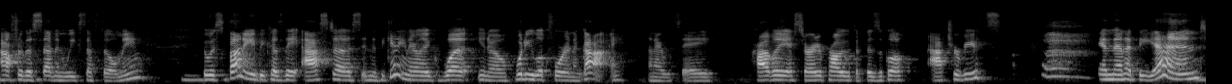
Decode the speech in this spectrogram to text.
after the seven weeks of filming. Mm-hmm. It was funny because they asked us in the beginning, they're like, what, you know, what do you look for in a guy? And I would say, probably, I started probably with the physical attributes. And then at the end,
